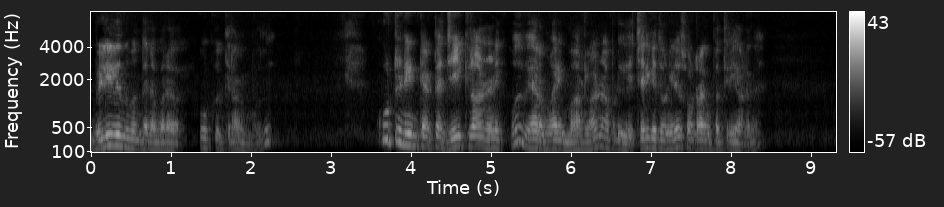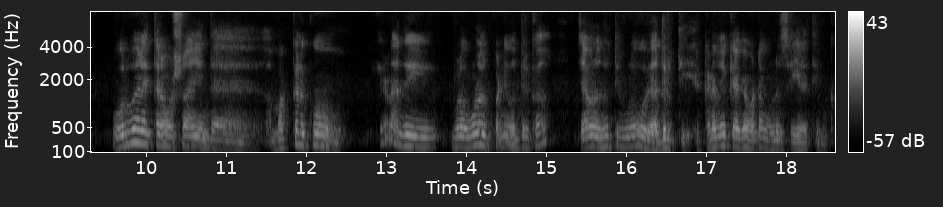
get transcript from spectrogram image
வெளியிலேருந்து வந்த நபரை ஊக்குவிக்கிறாங்க போது கூட்டணி இன்டாக்டாக ஜெயிக்கலாம்னு நினைக்கும் போது வேறு மாதிரி மாறலான்னு அப்படி எச்சரிக்கை தோணியில் சொல்கிறாங்க பத்திரிகையாளங்க ஒருவேளை இத்தனை வருஷம் இந்த மக்களுக்கும் ஏன்னா அது இவ்வளோ ஊழல் பண்ணி வந்திருக்கான் ஜெகன் வந்து திரும்ப ஒரு அதிருப்தி. ஏற்கனவே கேட்க வேண்டாம் ஒன்றும் செய்யலை திமுக.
